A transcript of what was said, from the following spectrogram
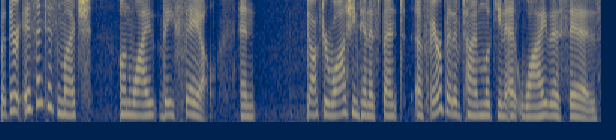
but there isn't as much on why they fail. And Dr. Washington has spent a fair bit of time looking at why this is.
